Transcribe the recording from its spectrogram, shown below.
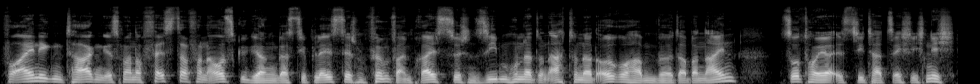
Vor einigen Tagen ist man noch fest davon ausgegangen, dass die PlayStation 5 einen Preis zwischen 700 und 800 Euro haben wird, aber nein, so teuer ist sie tatsächlich nicht,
